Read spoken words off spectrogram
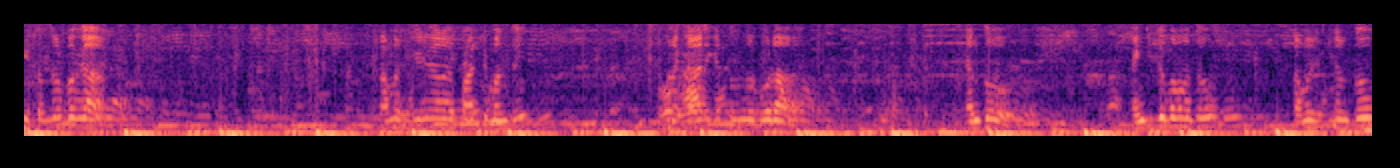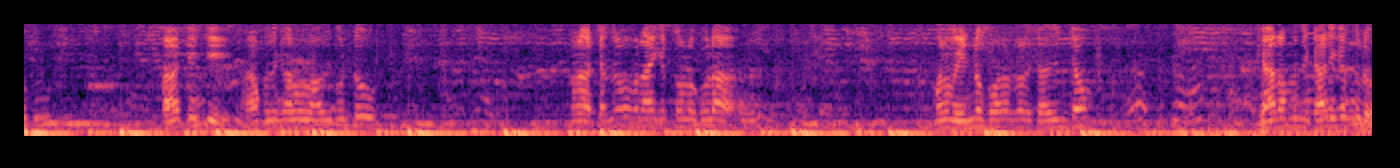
ఈ సందర్భంగా సమస్య పార్టీ మంత్రి మన కార్యకర్తలందరూ కూడా ఎంతో అంకితభావంతో క్రమశిక్షణతో పార్టీకి ఆపద కాలంలో ఆదుకుంటూ మన చంద్రబాబు నాయకత్వంలో కూడా మనం ఎన్నో పోరాటాలు సాధించాం. చాలామంది కార్యకర్తలు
